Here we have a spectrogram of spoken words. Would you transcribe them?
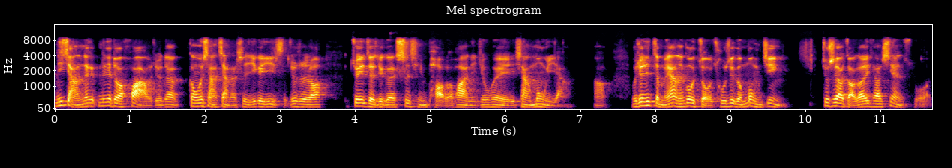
你讲的那个那段话，我觉得跟我想讲的是一个意思，就是说追着这个事情跑的话，你就会像梦一样啊。我觉得你怎么样能够走出这个梦境，就是要找到一条线索。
